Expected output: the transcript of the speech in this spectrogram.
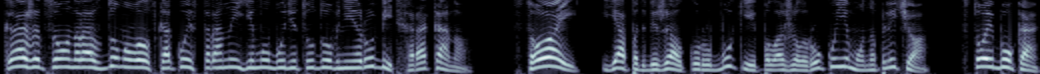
Кажется, он раздумывал, с какой стороны ему будет удобнее рубить Харакану. «Стой!» Я подбежал к Урубуке и положил руку ему на плечо. «Стой, Бука!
